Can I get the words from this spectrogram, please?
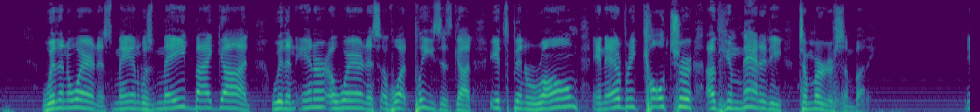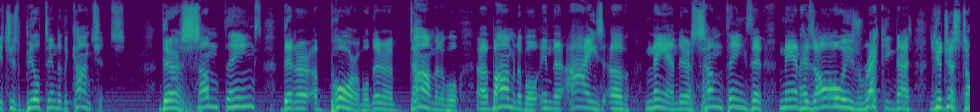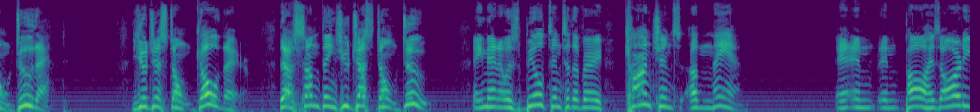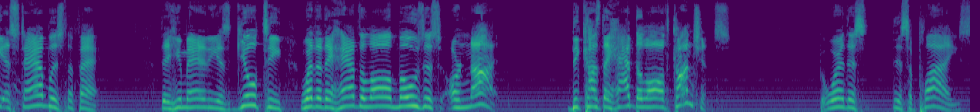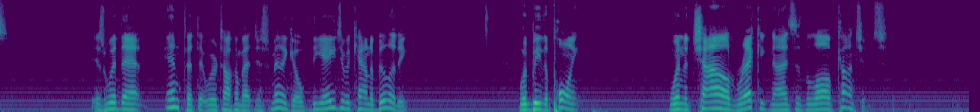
with an awareness. Man was made by God with an inner awareness of what pleases God. It's been wrong in every culture of humanity to murder somebody. It's just built into the conscience. There are some things that are abhorrible, that are abominable, abominable in the eyes of man. There are some things that man has always recognized. You just don't do that. You just don't go there. There are some things you just don't do. Amen. It was built into the very conscience of man. And, and, and Paul has already established the fact that humanity is guilty whether they have the law of Moses or not because they had the law of conscience. But where this this applies is with that infant that we were talking about just a minute ago. The age of accountability would be the point when a child recognizes the law of conscience.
